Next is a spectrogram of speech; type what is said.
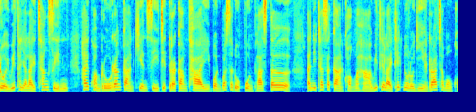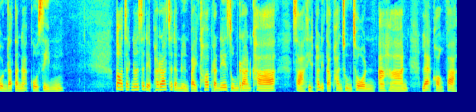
โดยวิทยาลัยช่างศิลป์ ให้ความรู้เรื่องการเขียนสีจิตรกรรมไทย บนวัสดุปูนพลาสเตอร์และนิทรรศการของมหาวิทยาลัยเทคโนโลยี ราชมงคลรัตนโกสินทร์ ต่อจากนั้นเสด็จพระราชดำเนินไปทอดพระเนตรซุ้มร้านค้า สาธิตผลิตภัณฑ์ชุมชน อาหาร และของฝาก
